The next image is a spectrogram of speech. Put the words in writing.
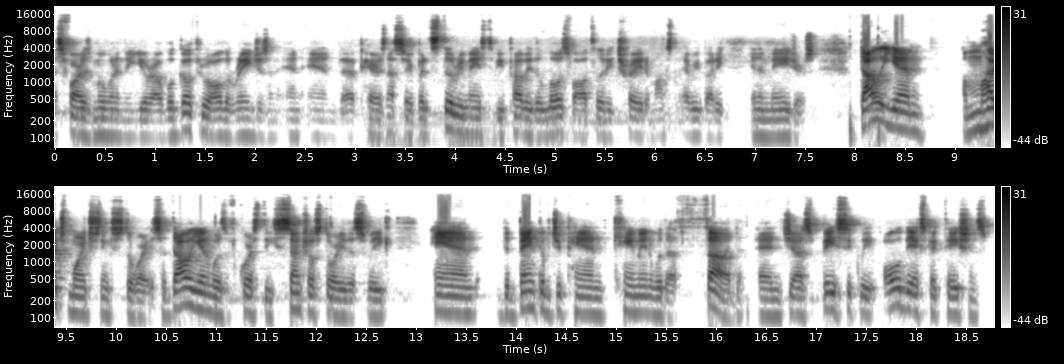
as far as movement in the euro. We'll go through all the ranges and, and, and uh, pairs necessary, but it still remains to be probably the lowest volatility trade amongst everybody in the majors. Dollar yen, a much more interesting story. So dollar yen was, of course, the central story this week and the Bank of Japan came in with a thud and just basically all the expectations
